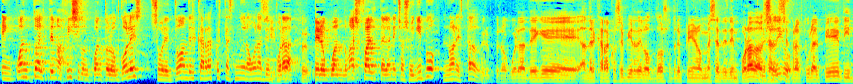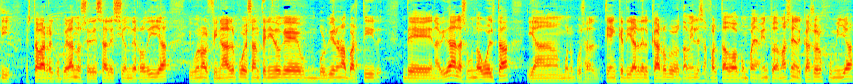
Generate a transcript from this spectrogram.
en cuanto al tema físico, en cuanto a los goles. Sobre todo Andrés Carrasco está haciendo una buena Sí, temporada. pero- pero, pero- cuando más falta le han hecho a su equipo, no han estado. Pero, pero acuérdate que Andrés Carrasco se pierde los dos o tres primeros meses de temporada, Por o sea, digo. se fractura el pie, Titi estaba recuperándose de esa lesión de rodilla y bueno, al final pues han tenido que volvieron a partir de Navidad en la segunda vuelta y han, bueno, pues tienen que tirar del carro, pero también les ha faltado acompañamiento. Además, en el caso del Jumilla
